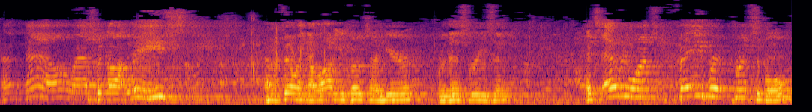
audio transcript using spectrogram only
And now, last but not least, I have a feeling a lot of you folks are here for this reason. It's everyone's favorite principal.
